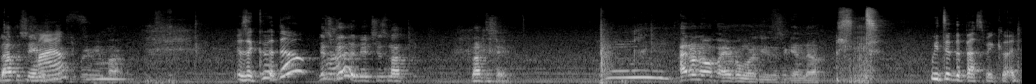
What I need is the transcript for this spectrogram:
Not the same Miles? as the premium bar. Is it good though? It's good, it's just not not the same. I don't know if I ever want to do this again now. we did the best we could.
